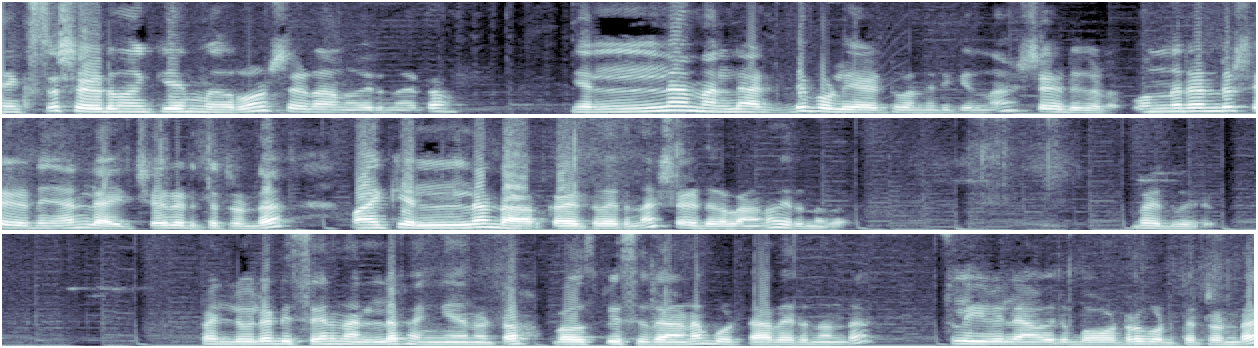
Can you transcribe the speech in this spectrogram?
നെക്സ്റ്റ് ഷെയ്ഡ് നോക്കിയാൽ മെറൂൺ ഷെയ്ഡാണ് വരുന്നത് കേട്ടോ എല്ലാം നല്ല അടിപൊളിയായിട്ട് വന്നിരിക്കുന്ന ഷെയ്ഡുകൾ ഒന്ന് രണ്ട് ഷെയ്ഡ് ഞാൻ ലൈറ്റ് ഷെയ്ഡ് എടുത്തിട്ടുണ്ട്. ബാക്കി എല്ലാം ഡാർക്കായിട്ട് വരുന്ന ഷെയ്ഡുകളാണ് വരുന്നത്. ഇത് വരും. പല്ലൂലെ ഡിസൈൻ നല്ല ഭംഗിയാണ് കേട്ടോ ബ്ലൗസ് പീസ് ഇതാണ് ബുട്ട വരുന്നുണ്ട്. സ്ലീവിൽ ആ ഒരു ബോർഡർ കൊടുത്തിട്ടുണ്ട്.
